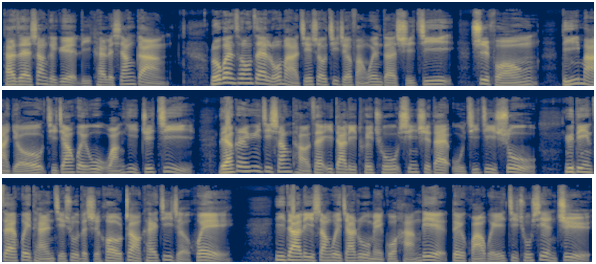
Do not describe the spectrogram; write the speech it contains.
他在上个月离开了香港。罗冠聪在罗马接受记者访问的时机，适逢迪马尤即将会晤王毅之际，两个人预计商讨在意大利推出新时代五 G 技术，预定在会谈结束的时候召开记者会。意大利尚未加入美国行列，对华为寄出限制，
